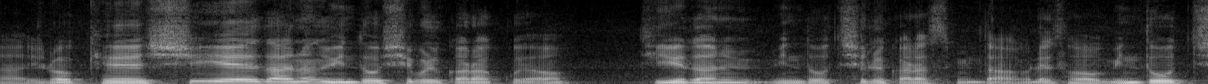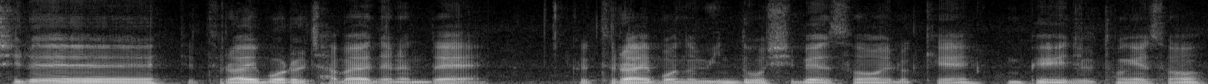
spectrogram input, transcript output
자, 이렇게 C에다는 윈도우 10을 깔았고요. D에다는 윈도우 7을 깔았습니다. 그래서 윈도우 7의 드라이버를 잡아야 되는데 그 드라이버는 윈도우 10에서 이렇게 홈페이지를 통해서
